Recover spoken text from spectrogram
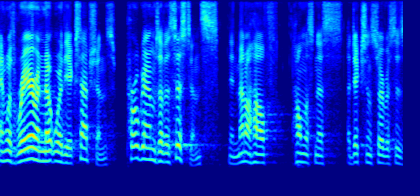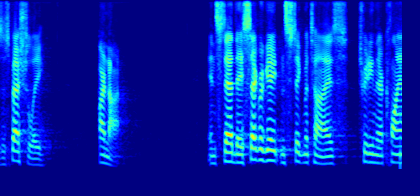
And with rare and noteworthy exceptions, programs of assistance in mental health, homelessness, addiction services especially, are not. Instead, they segregate and stigmatize, treating their clients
